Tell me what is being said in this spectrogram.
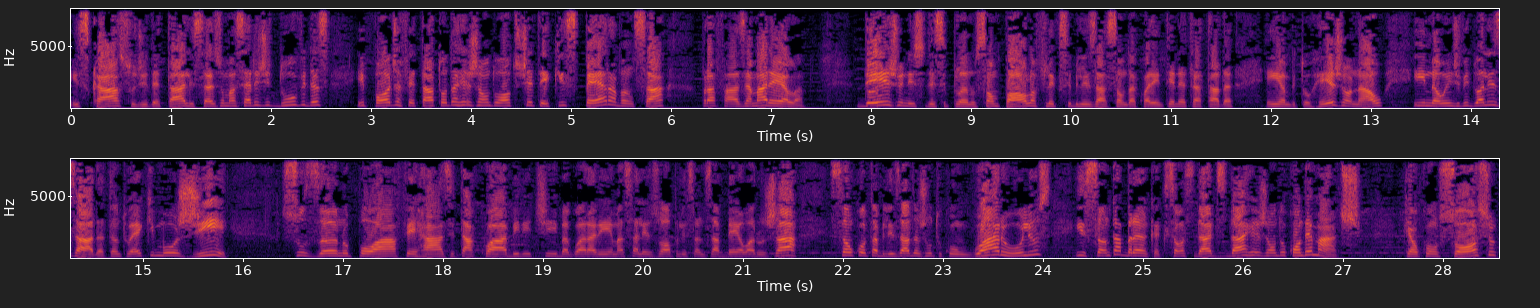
escasso de detalhes traz uma série de dúvidas e pode afetar toda a região do Alto Tietê, que espera avançar para a fase amarela. Desde o início desse plano São Paulo, a flexibilização da quarentena é tratada em âmbito regional e não individualizada. Tanto é que Mogi, Suzano, Poá, Ferraz, Itaquá, Biritiba, Guararema, Salesópolis, Santa Isabel, Arujá são contabilizadas junto com Guarulhos e Santa Branca, que são as cidades da região do Condemate que é o consórcio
